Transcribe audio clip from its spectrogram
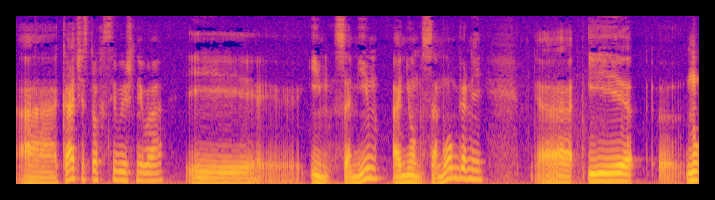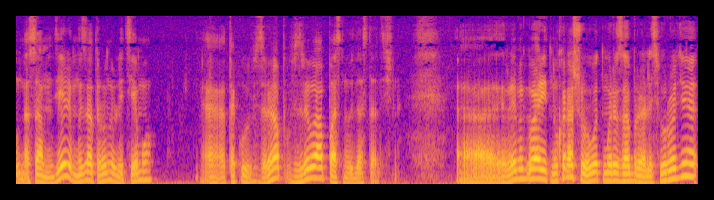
о качествах Всевышнего и им самим, о нем самом, вернее. А, и, э, ну, на самом деле, мы затронули тему э, такую взрыв, взрывоопасную достаточно. Рэбе говорит, ну хорошо, вот мы разобрались вроде,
